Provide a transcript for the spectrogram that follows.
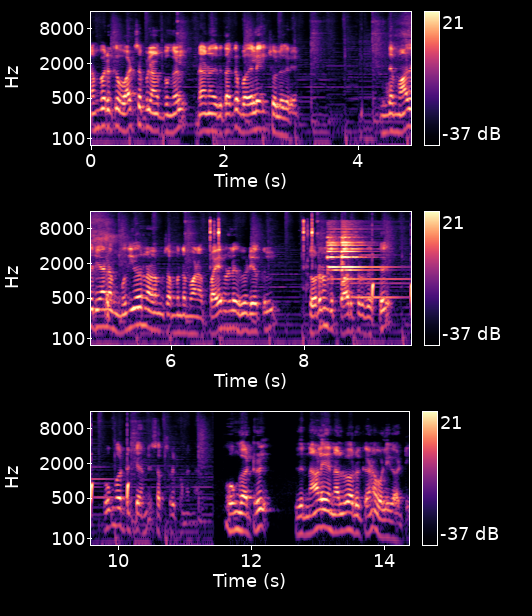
நம்பருக்கு வாட்ஸ்அப்பில் அனுப்புங்கள். நான் அதுக்கு தக்க பதிலை சொல்லுகிறேன். இந்த மாதிரியான முதியோர் நலம் சம்பந்தமான பயனுள்ள வீடியோக்கள் தொடர்ந்து பார்ப்பதற்கு பூங்காற்று சேனலை சப்ஸ்கிரைப் பண்ணுங்கள் பூங்காற்று இது நாளைய நல்வாழ்வுக்கான வழிகாட்டி.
